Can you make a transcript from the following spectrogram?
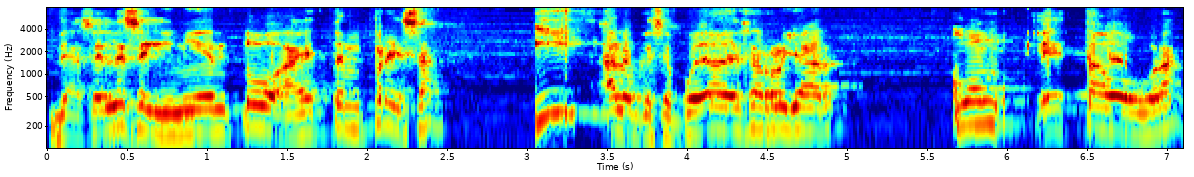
de hacerle seguimiento a esta empresa y a lo que se pueda desarrollar con esta obra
